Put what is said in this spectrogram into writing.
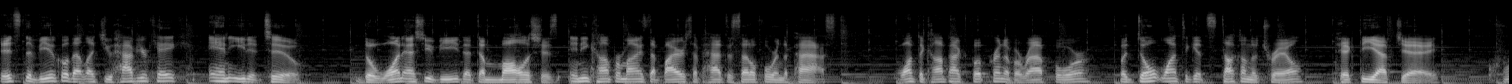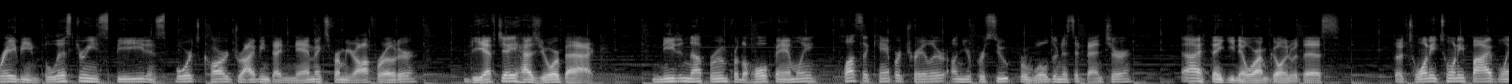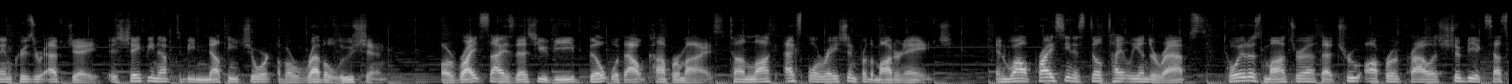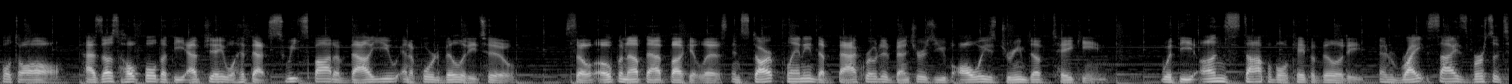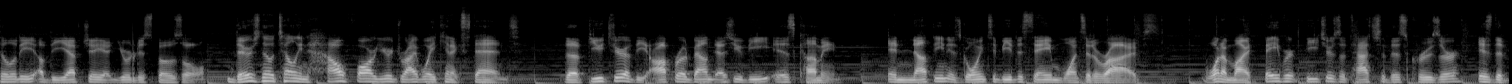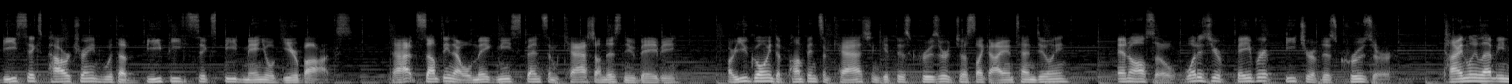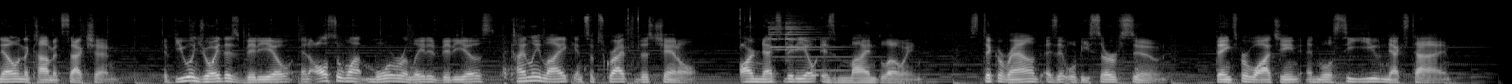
It's the vehicle that lets you have your cake and eat it too. The one SUV that demolishes any compromise that buyers have had to settle for in the past. Want the compact footprint of a RAV4, but don't want to get stuck on the trail? Pick the FJ. Craving blistering speed and sports car driving dynamics from your off-roader? The FJ has your back. Need enough room for the whole family, plus a camper trailer on your pursuit for wilderness adventure? I think you know where I'm going with this. The 2025 Land Cruiser FJ is shaping up to be nothing short of a revolution. A right-sized SUV built without compromise to unlock exploration for the modern age. And while pricing is still tightly under wraps, Toyota's mantra that true off-road prowess should be accessible to all has us hopeful that the FJ will hit that sweet spot of value and affordability too. So open up that bucket list and start planning the backroad adventures you've always dreamed of taking. With the unstoppable capability and right size versatility of the FJ at your disposal, there's no telling how far your driveway can extend. The future of the off road bound SUV is coming, and nothing is going to be the same once it arrives. One of my favorite features attached to this cruiser is the V6 powertrain with a beefy 6 speed manual gearbox. That's something that will make me spend some cash on this new baby. Are you going to pump in some cash and get this cruiser just like I intend doing? And also, what is your favorite feature of this cruiser? Kindly let me know in the comment section. If you enjoyed this video and also want more related videos, kindly like and subscribe to this channel. Our next video is mind-blowing. Stick around as it will be served soon. Thanks for watching and we'll see you next time.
